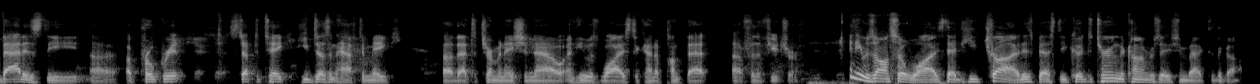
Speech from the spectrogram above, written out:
That is the uh, appropriate step to take. He doesn't have to make uh, that determination now, and he was wise to kind of pump that uh, for the future. And he was also wise that he tried as best he could to turn the conversation back to the golf,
